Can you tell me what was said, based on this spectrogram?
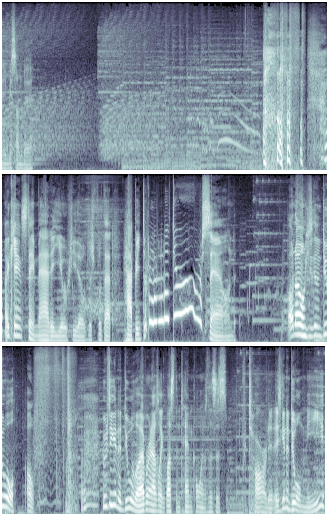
Maybe someday. I can't stay mad at Yoshi though, just with that happy sound. Oh no, he's gonna duel! Oh, who's he gonna duel though? Everyone has like less than 10 coins. This is retarded. He's gonna duel me?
